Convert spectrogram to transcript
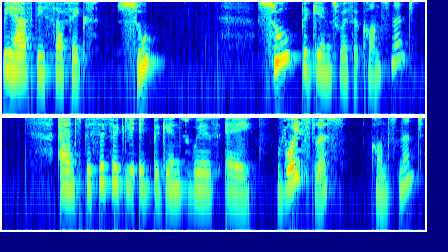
we have the suffix su. Su begins with a consonant, and specifically it begins with a voiceless consonant.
